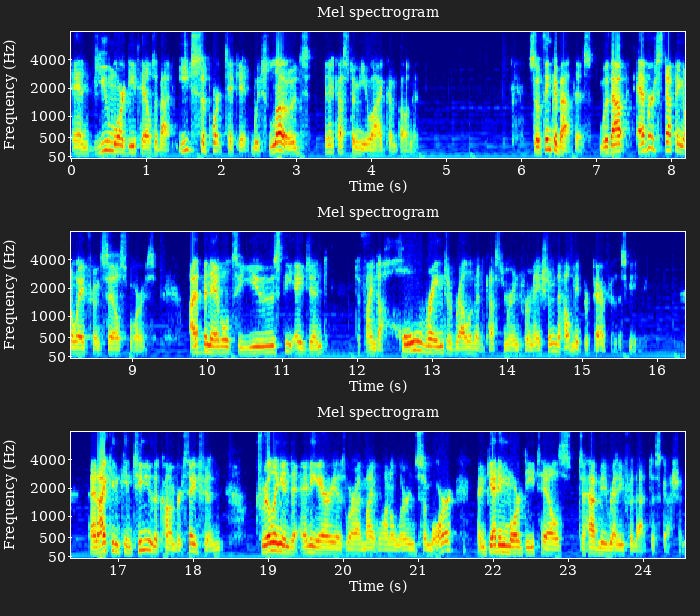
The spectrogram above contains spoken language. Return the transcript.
and view more details about each support ticket, which loads in a custom UI component. So think about this. Without ever stepping away from Salesforce, I've been able to use the agent to find a whole range of relevant customer information to help me prepare for this meeting. And I can continue the conversation, drilling into any areas where I might want to learn some more and getting more details to have me ready for that discussion.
